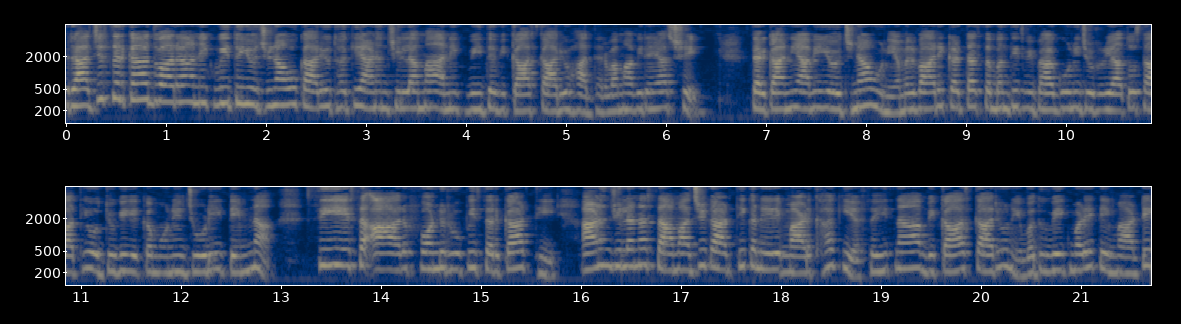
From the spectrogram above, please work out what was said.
રાજ્ય સરકાર દ્વારા અનેકવિધ યોજનાઓ કાર્યો થકી આણંદ જિલ્લામાં અનેકવિધ વિકાસ કાર્યો હાથ ધરવામાં આવી રહ્યા છે. સરકારની આવી યોજનાઓની અમલવારી કરતા સંબંધિત વિભાગોની જરૂરિયાતો સાથે ઔદ્યોગિક એકમોને જોડી તેમના સીએસઆર ફંડ રૂપી સરકારથી આણંદ જિલ્લાના સામાજિક, આર્થિક અને માળખાકીય સહિતના વિકાસ કાર્યોને વધુ વેગ મળે તે માટે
